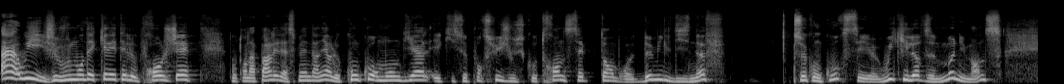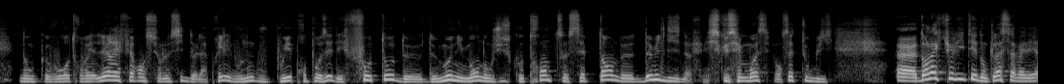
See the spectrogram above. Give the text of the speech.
Ah oui, je vous demandais quel était le projet dont on a parlé la semaine dernière, le concours mondial et qui se poursuit jusqu'au 30 septembre 2019. Ce concours, c'est euh, Wiki Love the Monuments. Donc, vous retrouvez les références sur le site de l'April et vous, vous pouvez proposer des photos de, monuments jusqu'au 30 septembre 2019. Excusez-moi, c'est pour cet oubli. Euh, dans l'actualité, donc là, ça va aller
